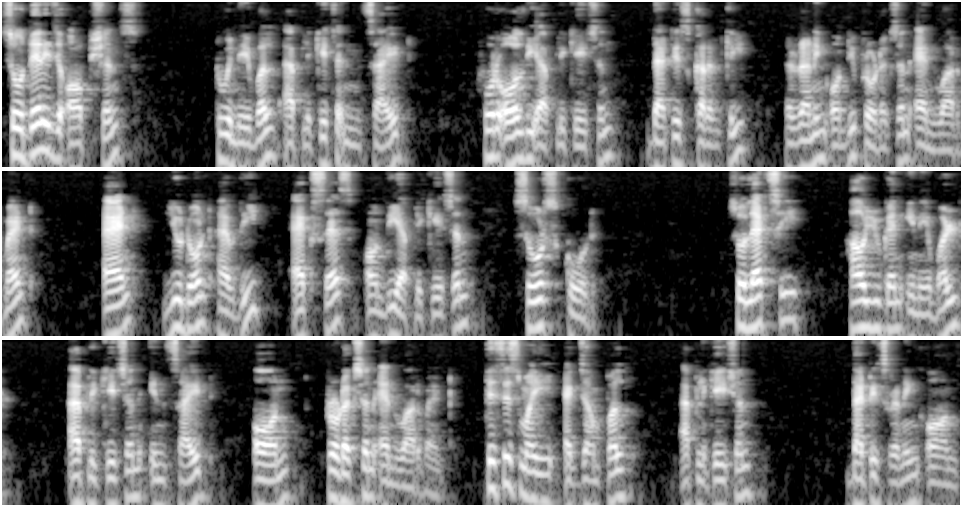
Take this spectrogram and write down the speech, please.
So there is options to enable application insight for all the application that is currently running on the production environment and you don't have the access on the application source code so let's see how you can enable application insight on production environment. This is my example application that is running on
